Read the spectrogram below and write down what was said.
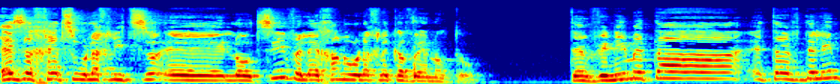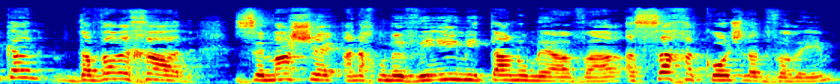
איזה חץ הוא הולך לצ... אה, להוציא ולהיכן הוא הולך לכוון אותו. אתם מבינים את, ה... את ההבדלים כאן? דבר אחד, זה מה שאנחנו מביאים איתנו מהעבר, הסך הכל של הדברים.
